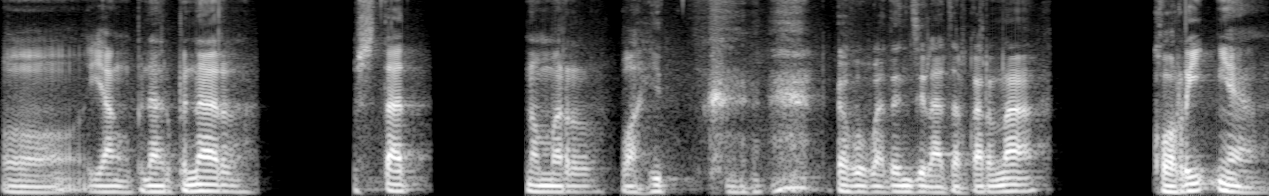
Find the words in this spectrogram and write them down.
oh, yang benar-benar Ustadz nomor wahid di Kabupaten Cilacap karena koriknya,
